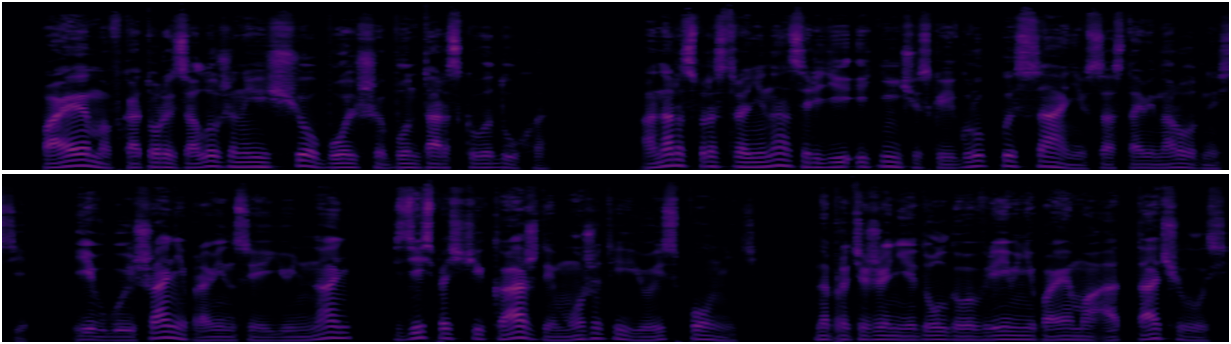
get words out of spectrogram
– поэма, в которой заложено еще больше бунтарского духа. Она распространена среди этнической группы Сани в составе народности, и в Гуйшане, провинции Юньнань, здесь почти каждый может ее исполнить. На протяжении долгого времени поэма оттачивалась,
